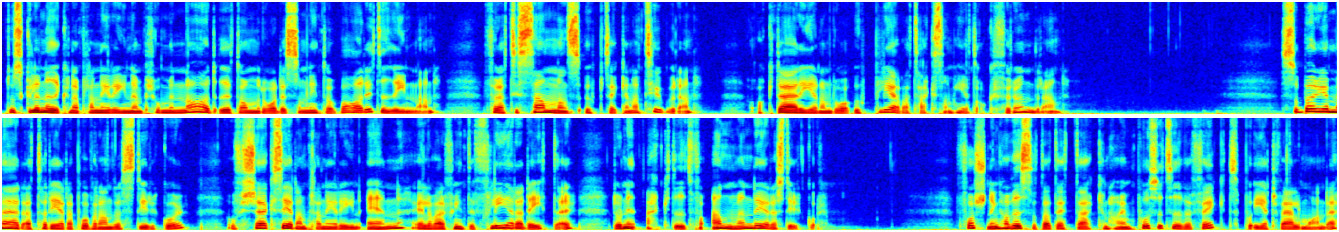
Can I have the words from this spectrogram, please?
Då skulle ni kunna planera in en promenad i ett område som ni inte har varit i innan för att tillsammans upptäcka naturen och därigenom då uppleva tacksamhet och förundran. Så börja med att ta reda på varandras styrkor och försök sedan planera in en, eller varför inte flera dejter, då ni aktivt får använda era styrkor. Forskning har visat att detta kan ha en positiv effekt på ert välmående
